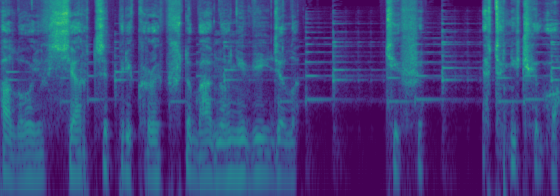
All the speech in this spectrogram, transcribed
Полою сердце прикрыв, чтобы оно не видело. Тише, это ничего,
